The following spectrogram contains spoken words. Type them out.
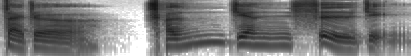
在这尘间市井。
